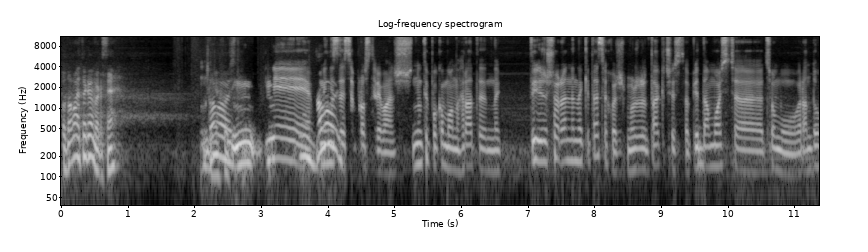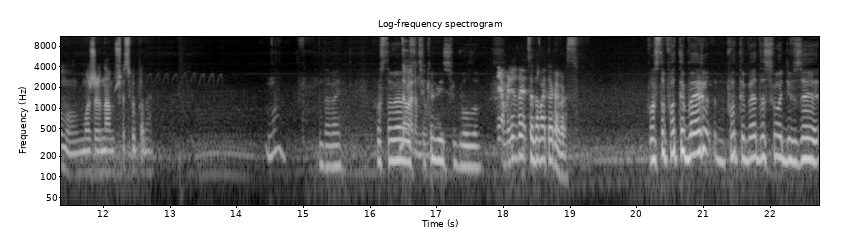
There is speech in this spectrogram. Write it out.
То давайте реверс, ні? Давай. М, Ні, Ну, давай. мені здається, просто реванш. Ну, типу, камон, грати на. Ти що, реально на китайця хочеш? Може так чисто? Піддамося цьому рандому, може нам щось випаде. Ну, давай. Просто Давай, виявилось рандом. цікавіше було. Ні, мені здається, давайте реверс. Просто по тебе, по тебе до сьогодні вже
